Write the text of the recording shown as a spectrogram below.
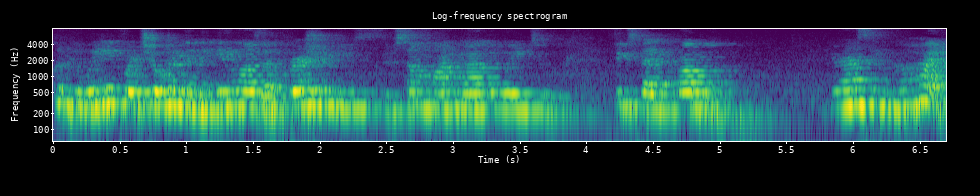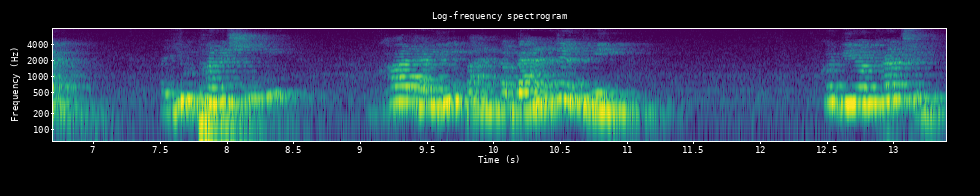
could be waiting for children and the in-laws are pressuring you through some ungodly way to fix that problem. You're asking God, are you punishing me? God, have you abandoned me? Could be your country.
